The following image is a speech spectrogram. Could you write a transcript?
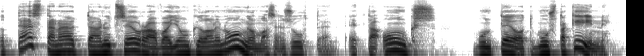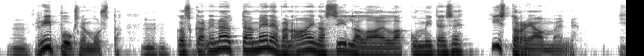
No tästä näyttää nyt seuraava jonkinlainen ongelma sen suhteen, että onks mun teot musta kiinni. Mm. Riippuuko ne musta? Mm-hmm. Koska ne näyttää menevän aina sillä lailla, kuin miten se historia on mennyt. Mm.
